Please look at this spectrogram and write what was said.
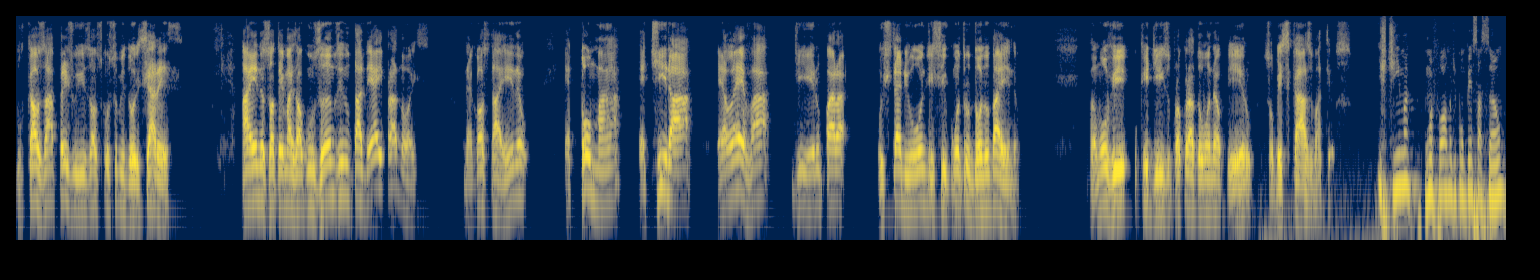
por causar prejuízo aos consumidores cearenses. A Enel só tem mais alguns anos e não está nem aí para nós. O negócio da Enel é tomar, é tirar, é levar dinheiro para o exterior onde se encontra o dono da Enel. Vamos ouvir o que diz o procurador Manuel Pinheiro sobre esse caso, Matheus. estima uma forma de compensação,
